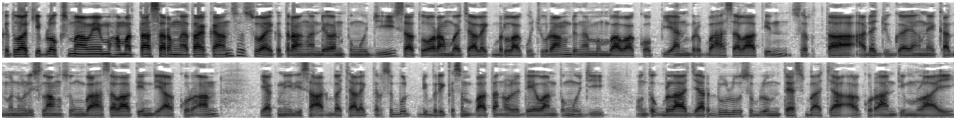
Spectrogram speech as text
Ketua Kiplok Semawe Muhammad Tasar mengatakan sesuai keterangan Dewan Penguji, satu orang bacalek berlaku curang dengan membawa kopian berbahasa Latin, serta ada juga yang nekat menulis langsung bahasa Latin di Al-Quran, yakni di saat bacalek tersebut diberi kesempatan oleh Dewan Penguji untuk belajar dulu sebelum tes baca Al-Quran dimulai.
